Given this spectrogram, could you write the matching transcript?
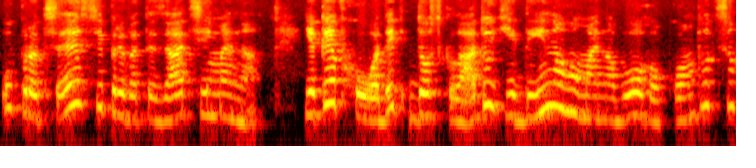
у процесі приватизації майна, яке входить до складу єдиного майнового комплексу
